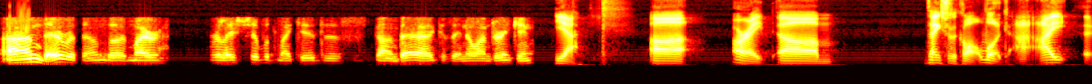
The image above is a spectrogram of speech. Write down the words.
I'm there with them, but my relationship with my kids has gone bad because they know I'm drinking. Yeah. Uh, all right. Um, thanks for the call. Look, I, I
